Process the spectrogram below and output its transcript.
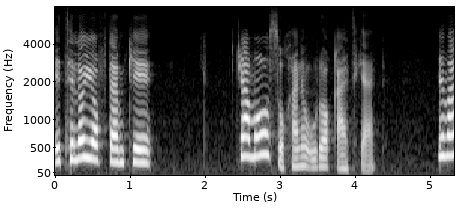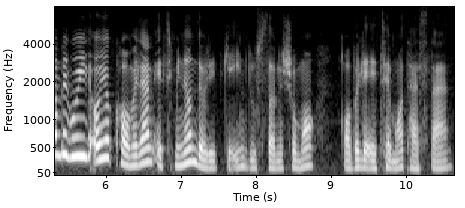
اطلاع یافتم که جماع سخن او را قطع کرد. به من بگویید آیا کاملا اطمینان دارید که این دوستان شما قابل اعتماد هستند؟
